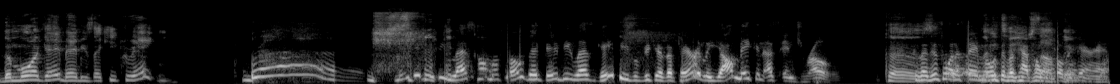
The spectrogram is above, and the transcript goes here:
the more gay babies they keep creating. Bruh. Maybe it'd be less homophobic. They'd be less gay people because apparently y'all making us in droves. Because I just want to say most of us have homophobic something. parents.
